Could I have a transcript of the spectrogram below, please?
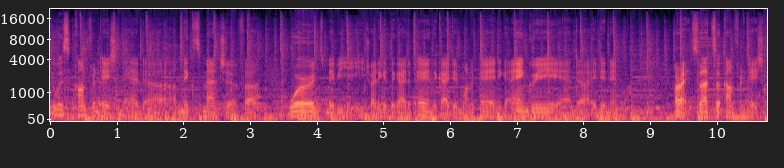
it was confrontation. They had uh, a mixed match of uh, words. Maybe he, he, tried to get the guy to pay, and the guy didn't want to pay, and he got angry, and uh, it didn't end well. All right, so that's a confrontation.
